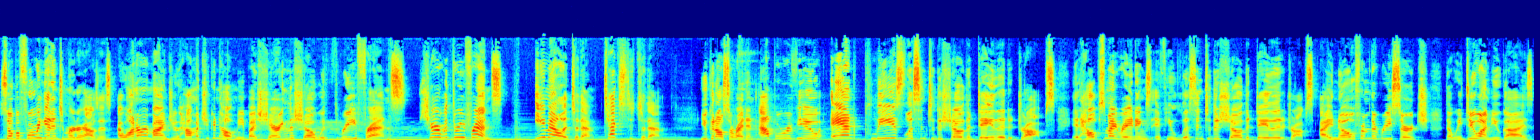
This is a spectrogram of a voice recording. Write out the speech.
so before we get into murder houses, I want to remind you how much you can help me by sharing the show with three friends. Share it with three friends. Email it to them, text it to them. You can also write an Apple review and please listen to the show the day that it drops. It helps my ratings if you listen to the show the day that it drops. I know from the research that we do on you guys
